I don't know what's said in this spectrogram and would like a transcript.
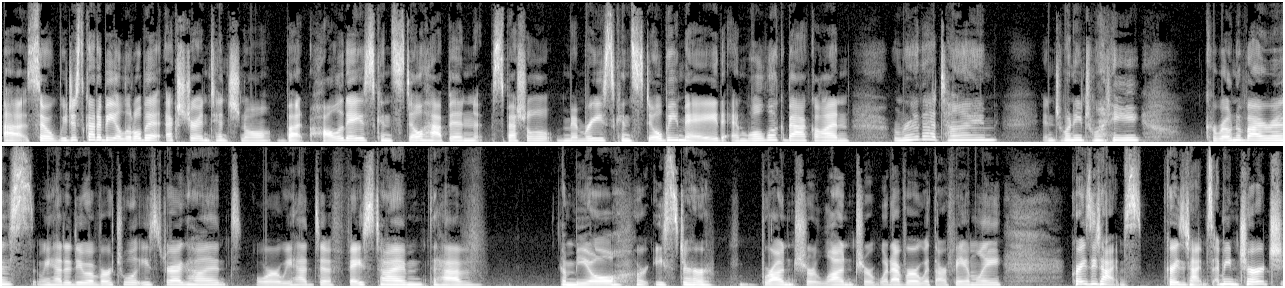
Uh, so we just got to be a little bit extra intentional, but holidays can still happen. Special memories can still be made. And we'll look back on remember that time in 2020 coronavirus, we had to do a virtual Easter egg hunt, or we had to FaceTime to have a meal or Easter brunch or lunch or whatever with our family. Crazy times. Crazy times. I mean, church,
